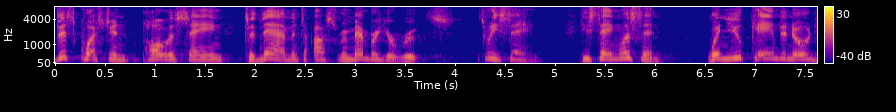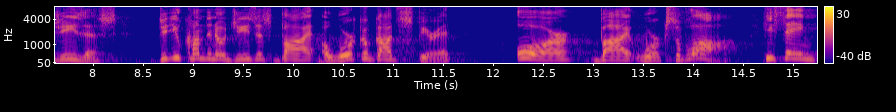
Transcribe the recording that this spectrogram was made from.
this question, Paul is saying to them and to us remember your roots. That's what he's saying. He's saying, listen, when you came to know Jesus, did you come to know Jesus by a work of God's Spirit or by works of law? He's saying,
